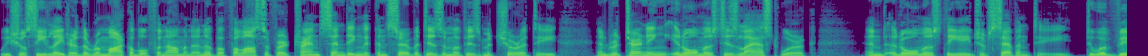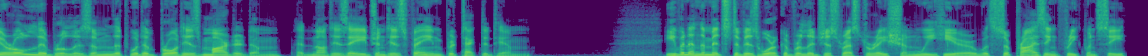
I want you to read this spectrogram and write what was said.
We shall see later the remarkable phenomenon of a philosopher transcending the conservatism of his maturity and returning in almost his last work and at almost the age of seventy, to a virile liberalism that would have brought his martyrdom had not his age and his fame protected him. Even in the midst of his work of religious restoration, we hear, with surprising frequency,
